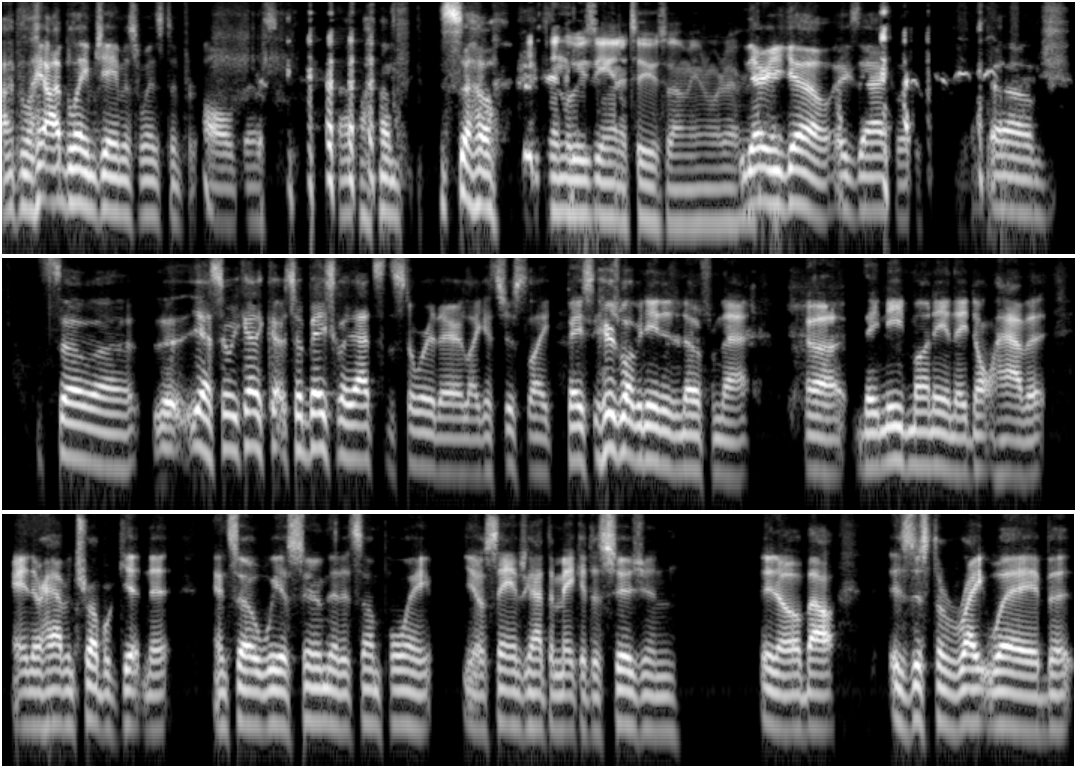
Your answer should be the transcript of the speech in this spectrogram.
I blame I blame Jameis Winston for all of this. um, so He's in Louisiana too, so I mean, whatever. there you go. Exactly. um, so uh, yeah, so we kind of so basically that's the story there. Like it's just like basically here's what we needed to know from that. Uh, they need money and they don't have it, and they're having trouble getting it. And so we assume that at some point, you know, Sam's gonna have to make a decision, you know, about is this the right way? But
